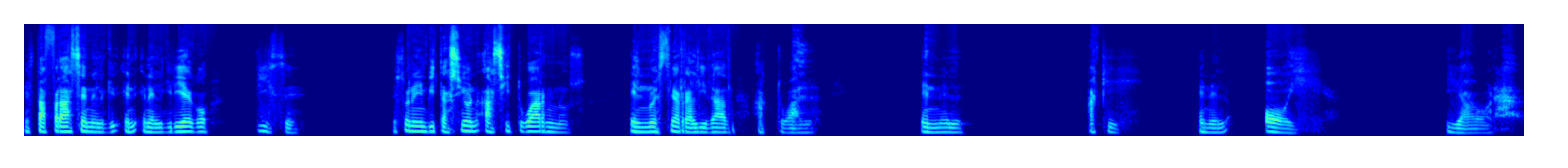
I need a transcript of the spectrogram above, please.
esta frase en el, en, el griego dice, es una invitación a situarnos en nuestra realidad actual, en el aquí, en el hoy y ahora.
